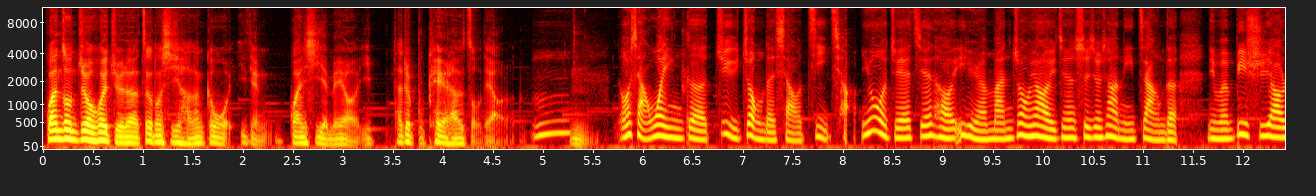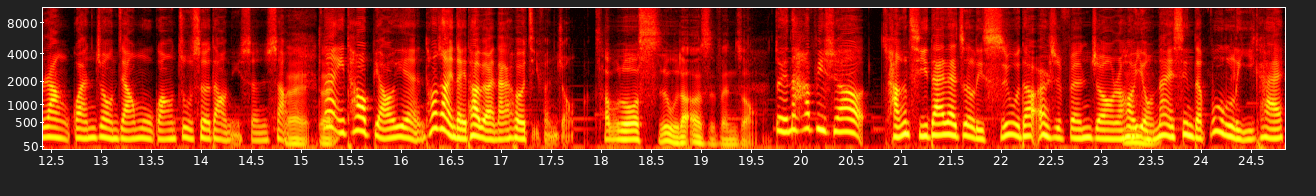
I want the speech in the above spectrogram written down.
观众就会觉得这个东西好像跟我一点关系也没有，一他就不 care，他就走掉了。嗯嗯。我想问一个聚众的小技巧，因为我觉得街头艺人蛮重要的一件事，就像你讲的，你们必须要让观众将目光注射到你身上。对，对。那一套表演，通常你的一套表演大概会有几分钟？差不多十五到二十分钟。对，那他必须要长期待在这里十五到二十分钟，然后有耐性的不离开。嗯、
